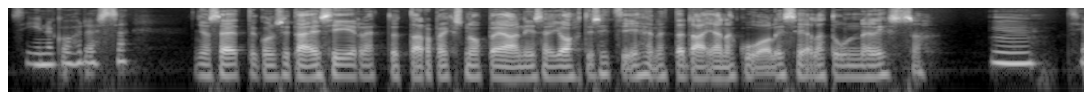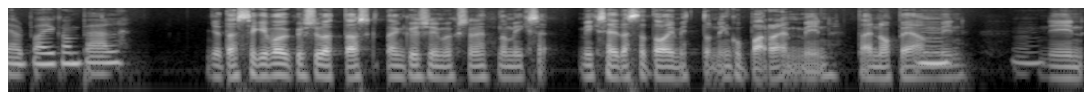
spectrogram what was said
siinä kohdassa. Ja se, että kun sitä ei siirretty tarpeeksi nopeaa, niin se johti sit siihen, että Diana kuoli siellä tunnelissa. Mm, siellä paikan päällä. Ja tässäkin voi kysyä taas tämän kysymyksen, että no miksi, miksi ei tässä toimittu niin kuin paremmin tai nopeammin. Mm, mm. Niin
